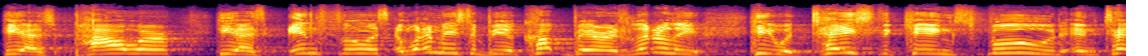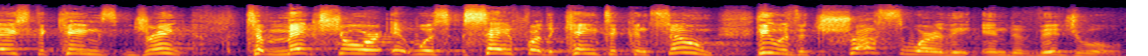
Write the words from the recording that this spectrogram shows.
He has power, he has influence. And what it means to be a cupbearer is literally he would taste the king's food and taste the king's drink to make sure it was safe for the king to consume. He was a trustworthy individual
